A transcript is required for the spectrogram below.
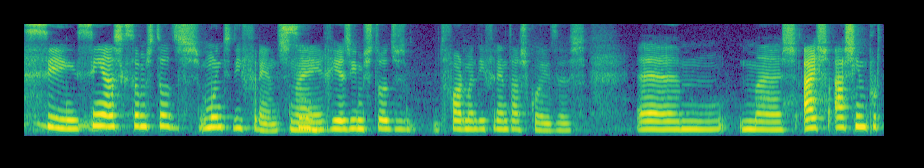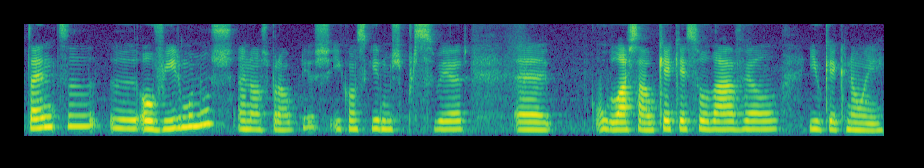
Sim, sim, acho que somos todos muito diferentes, sim. não é? Reagimos todos de forma diferente às coisas. Um, mas acho, acho importante uh, ouvirmos-nos a nós próprios e conseguirmos perceber uh, o, lá está, o que é que é saudável e o que é que não é.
